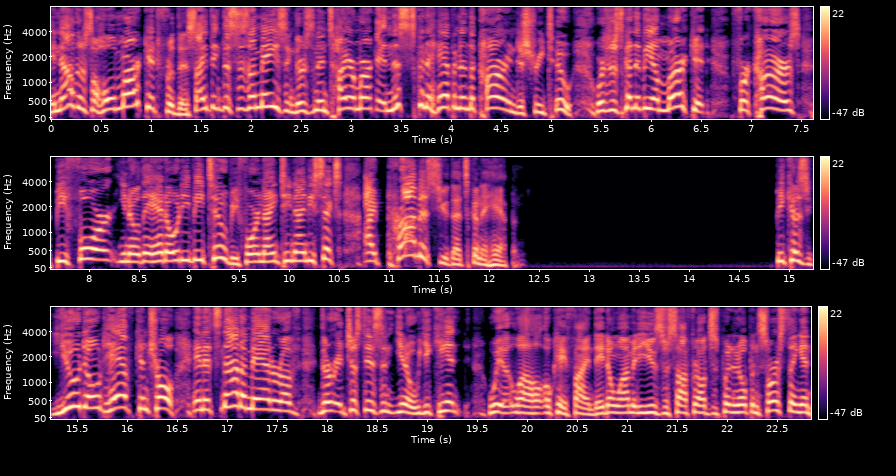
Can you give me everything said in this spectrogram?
And now there's a whole market for this. I think this is amazing. There's an entire market, and this is going to happen in the car industry too, where there's going to be a market for cars before, you know, they had ODB2, before 1996. I promise you that's going to happen because you don't have control. And it's not a matter of there, it just isn't, you know, you can't, well, okay, fine. They don't want me to use their software. I'll just put an open source thing in.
